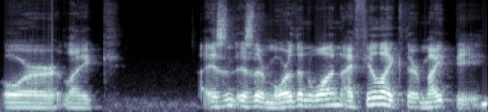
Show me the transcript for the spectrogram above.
or like isn't is there more than one? I feel like there might be.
